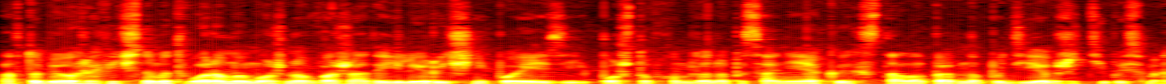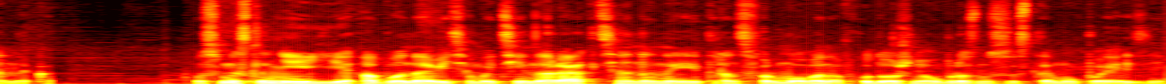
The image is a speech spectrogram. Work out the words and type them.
Автобіографічними творами можна вважати і ліричні поезії, поштовхом до написання яких стала певна подія в житті письменника. Осмислення її або навіть емоційна реакція на неї трансформована в художньо-образну систему поезії.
